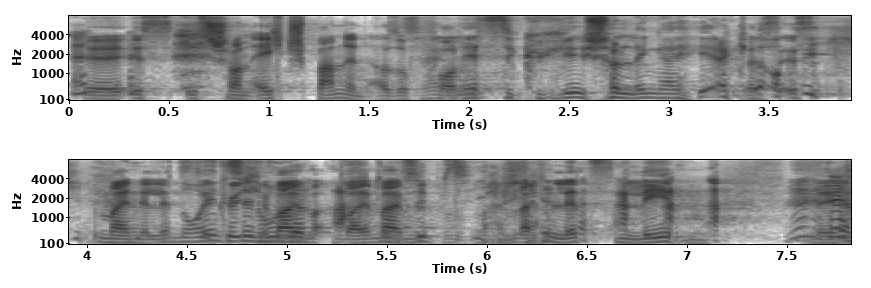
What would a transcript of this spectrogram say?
äh, ist, ist schon echt spannend. Also Die von letzte Küche ist schon länger her, das glaube ist ich. meine letzte Küche bei, bei, meinem, 1978. bei meinem letzten Leben. Nee,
